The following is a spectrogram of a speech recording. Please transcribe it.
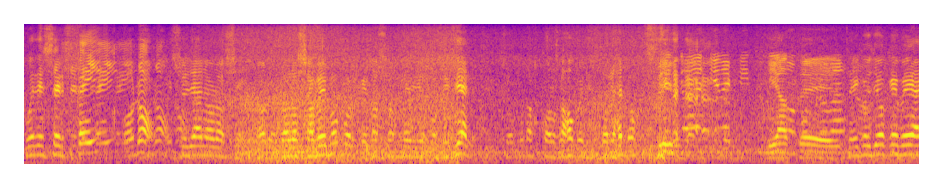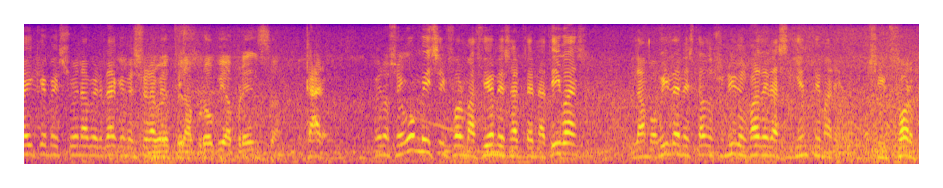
puede ser fake o no, eso ya no lo sé, no, lo sabemos porque no son medios oficiales, son unos colgados venezolanos. y hace... Tengo yo que ver ahí que me suena verdad, que me suena Nuestra la propia prensa. Claro, pero según mis informaciones alternativas, la movida en Estados Unidos va de la siguiente manera, os informo,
